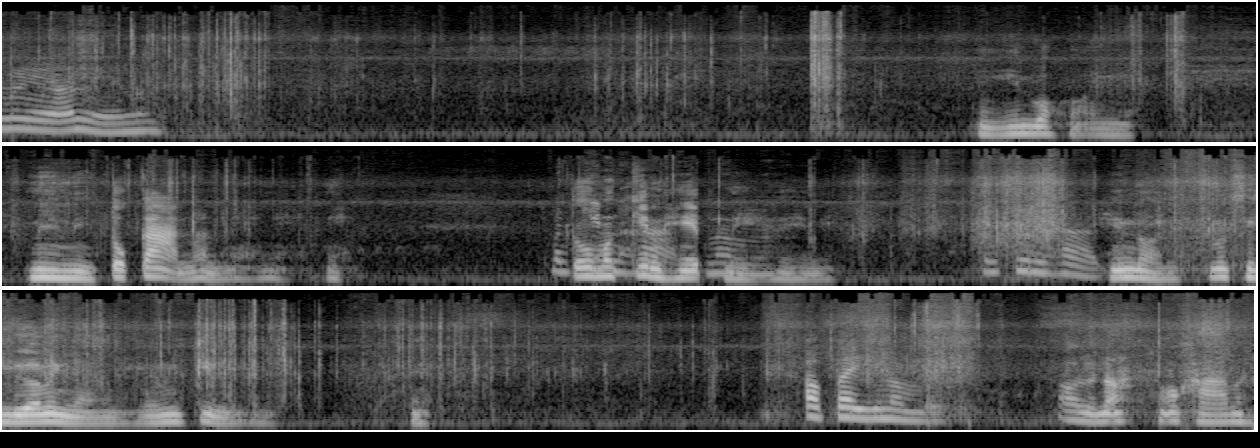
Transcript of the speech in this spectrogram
ไม่อันนี้นะนี่เห็นบ่หอยนี่นี่นี่ตัวก้านมันนี่นี่นี่ตัวมากินเห็ดนี่นี่นี่มันกินหาดเห็นหน่อยนี่มันสิเหลือมันอย่างนี่มันกินนี่ เอาไปนำเลยเอาเลยเนาะเอาขามัน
